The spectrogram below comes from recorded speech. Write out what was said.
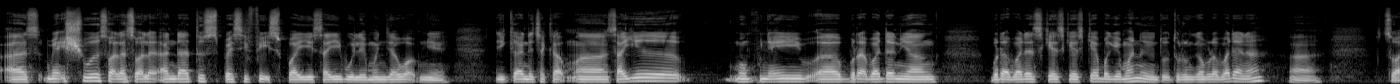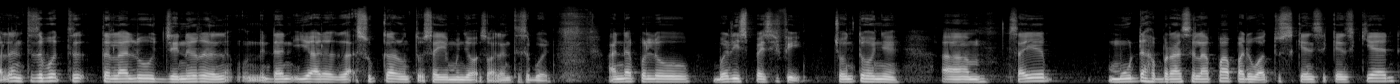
uh, make sure soalan-soalan anda tu spesifik supaya saya boleh menjawabnya. Jika anda cakap uh, saya mempunyai uh, berat badan yang berat badan sekian-sekian-sekian bagaimana untuk turunkan berat badan ah? Ha? Soalan tersebut ter- terlalu general dan ia agak sukar untuk saya menjawab soalan tersebut. Anda perlu beri spesifik. Contohnya, um, saya mudah berasa lapar pada waktu sekian-sekian-sekian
